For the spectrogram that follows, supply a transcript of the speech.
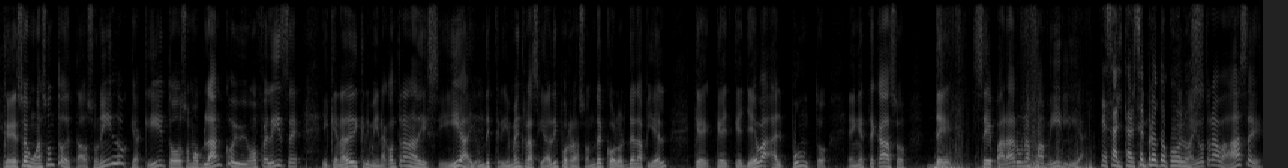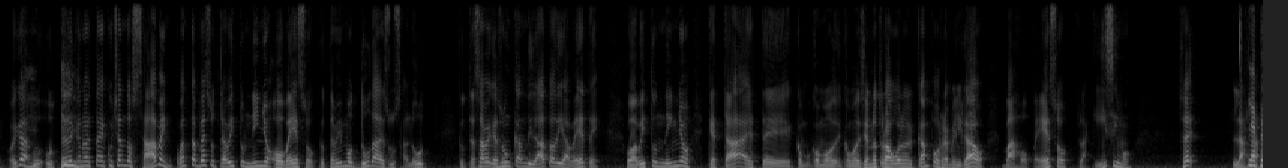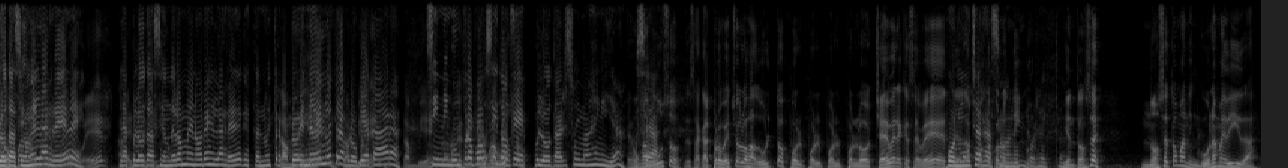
que eso es un asunto de Estados Unidos, que aquí todos somos blancos y vivimos felices y que nadie discrimina contra nadie. Sí, hay un discrimen racial y por razón del color de la piel que, que, lleva al punto, en este caso, de separar una familia. De saltarse protocolos. No hay otra base. Oiga, ustedes que nos están escuchando saben cuántas veces usted ha visto un niño obeso, que usted mismo duda de su salud, que usted sabe que es un candidato a diabetes o ha visto un niño que está, este, como, como, como decían nuestros abuelos en el campo, remilgado, bajo peso, flaquísimo. la, explotación en las redes, la este explotación de los menores en las redes que está en nuestra, no en nuestra propia cara, sin ningún propósito que, explotar su imagen y ya. Es un abuso de sacar provecho a los adultos por, por, por, por lo chévere que se ve. Por este, muchas razones, correcto. Y entonces no se toma ninguna medida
